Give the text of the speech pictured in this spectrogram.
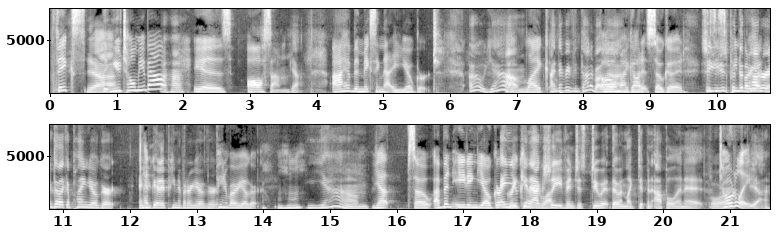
fix Yeah. that you told me about Uh-huh. is awesome Yeah. i have been mixing that in yogurt Oh yeah. Uh, like- I never even thought about oh that. my god it's so good So you just put the powder yogurt. into like a plain yogurt, and, you And- get a peanut butter yogurt. peanut butter yogurt Mm-hmm. Yum. yep so i've been eating yogurt And you can actually even just do it though, and like dip an apple in it. Or, totally Yeah.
